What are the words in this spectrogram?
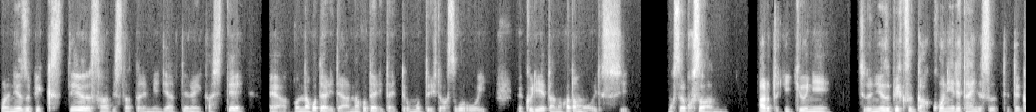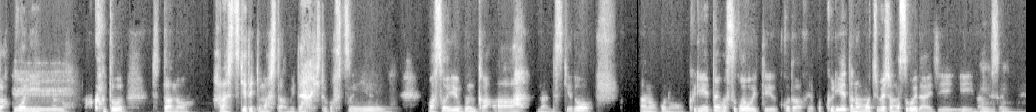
このニュースピックスっていうサービスだったりメディアっていうのを活かして、えこんなことやりたい、あんなことやりたいって思ってる人がすごい多い。クリエイターの方も多いですし、まあ、それこそあのある時急に、ちょっとニュースピックス学校に入れたいんですって言って、学校に、学校とちょっとあの話つけてきましたみたいな人が普通にいる。まあ、そういう文化なんですけど、あの、このクリエイターがすごい多いということは、やっぱクリエイターのモチベーションもすごい大事なんですよね。うんうん、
